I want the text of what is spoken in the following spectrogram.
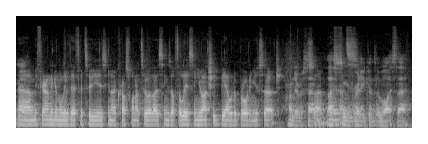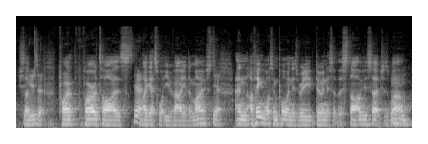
Yeah. Um, if you're only going to live there for two years, you know, cross one or two of those things off the list, and you'll actually be able to broaden your search. Hundred percent. So, I That's some really good advice there. You should So use it. pri- prioritize, Yeah. I guess, what you value the most. Yeah. And I think what's important is really doing this at the start of your search as well,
